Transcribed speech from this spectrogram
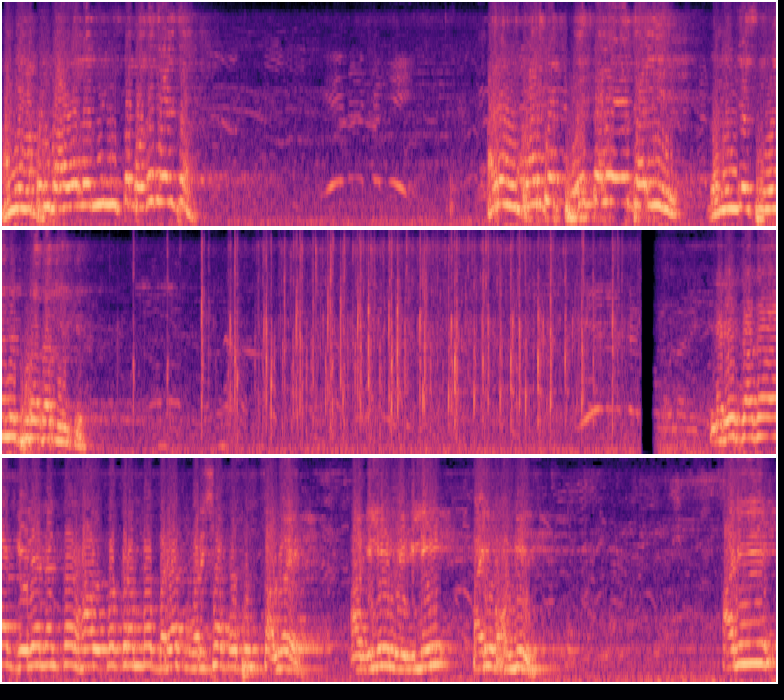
आणि आपण गावाल्यांनी नुसतं बघत राहायचं. अरे उखाडतो फेक त्याला झाली. धनंजय सूर्याने पुढाकार लिखे नरेश दादा गेल्यानंतर हा उपक्रम बऱ्याच वर्षापासून चालू आहे. आगली वेगली ताई व्हावी आणि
